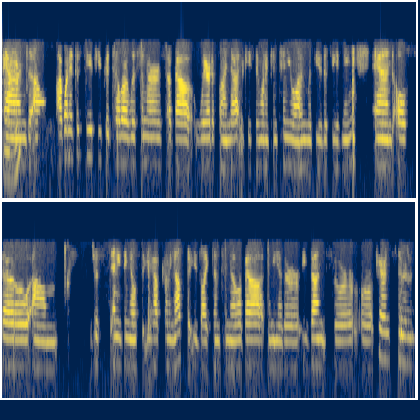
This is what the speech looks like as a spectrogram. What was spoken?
mm-hmm. and um, I wanted to see if you could tell our listeners about where to find that in case they want to continue on with you this evening, and also um, just anything else that you have coming up that you'd like them to know about, any other events or, or appearances,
